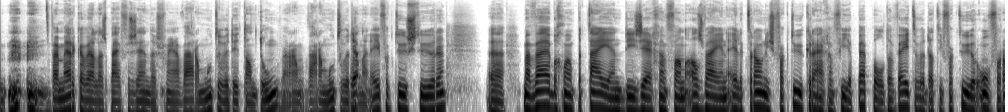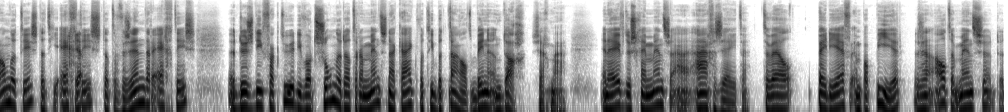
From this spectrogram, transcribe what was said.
wij merken wel eens bij verzenders van ja, waarom moeten we dit dan doen? Waarom, waarom moeten we dan ja. een e-factuur sturen? Uh, maar wij hebben gewoon partijen die zeggen van als wij een elektronisch factuur krijgen via Peppel, dan weten we dat die factuur onveranderd is, dat die echt ja. is, dat de verzender echt is. Uh, dus die factuur die wordt zonder dat er een mens naar kijkt wat die betaalt binnen een dag, zeg maar. En er heeft dus geen mensen aangezeten. Terwijl PDF en papier, er zijn altijd mensen, dat,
